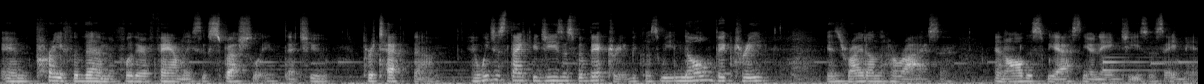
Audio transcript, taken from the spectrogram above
and pray for them and for their families especially that you protect them and we just thank you, Jesus, for victory because we know victory is right on the horizon. And all this we ask in your name, Jesus. Amen.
